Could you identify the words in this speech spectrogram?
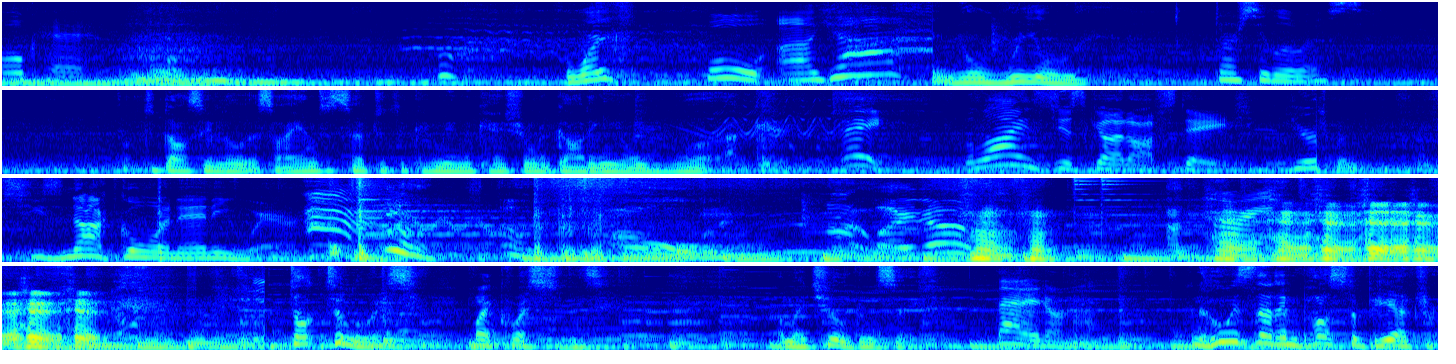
Okay. Awake? Whoa. Uh, yeah. In your real name. Darcy Lewis. Dr. Darcy Lewis, I intercepted a communication regarding your work. Hey, the Lions just got off stage. You're. She's not going anywhere. oh, not like Dr. Lewis, my questions. Are my children safe? That I don't know. And who is that imposter Pietro?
